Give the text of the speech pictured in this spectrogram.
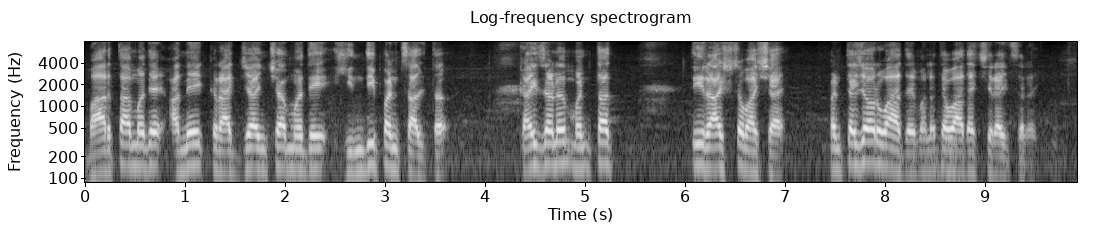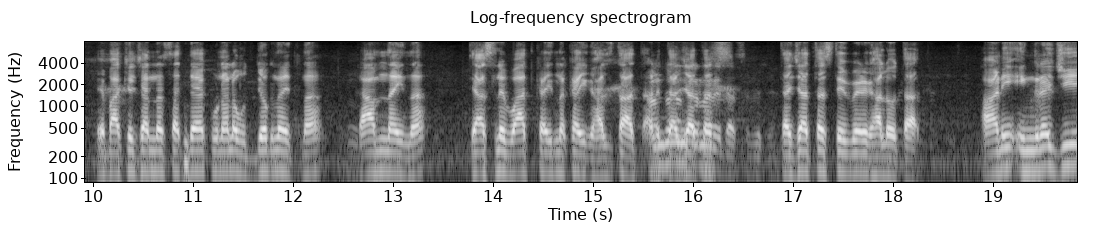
भारतामध्ये अनेक राज्यांच्यामध्ये हिंदी पण चालतं. काही जण म्हणतात ती राष्ट्रभाषा आहे पण त्याच्यावर वाद आहे. मला त्या वादात शिरायचं नाही. हे बाकीच्यांना सध्या कुणाला उद्योग नाहीत ना काम नाही ना ते असले वाद काही ना काही घालतात आणि त्याच्यातच. त्याच्यातच ते वेळ घालवतात. आणि इंग्रजी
